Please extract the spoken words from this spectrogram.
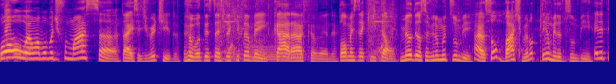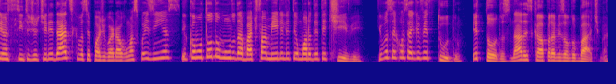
Uou, é uma bomba de fumaça. Tá, isso é divertido. Eu vou testar esse daqui também. Caraca, velho. Toma esse daqui, então. Meu Deus, tá vindo muito zumbi. Ah, eu sou o Batman, eu não tenho medo de zumbi. Ele tem um cinto de utilidades que você pode guardar algumas coisinhas. E como todo mundo da Bat-família, ele tem o modo detetive. Que você consegue ver tudo. E todos, nada escapa da visão do Batman.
